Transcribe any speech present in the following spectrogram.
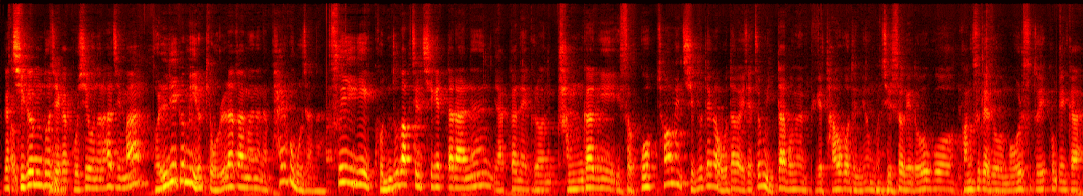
그러니까 지금도 제가 고시원을 하지만 권리금이 이렇게 올라가면은 팔고 보잖아 수익이 곤두박질 치겠다라는 약간의 그런 감각이 있었고 처음엔 지구대가 오다가 이제 좀 있다 보면 그게 다 오거든요. 뭐 질석에도 오고 광수대도 뭐 올 수도 있고. 그러니까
